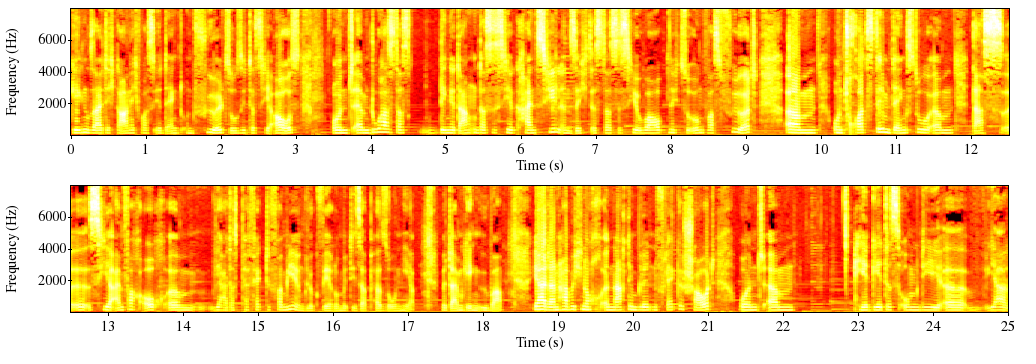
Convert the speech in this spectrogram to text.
gegenseitig gar nicht, was ihr denkt und fühlt. So sieht das hier aus. Und ähm, du hast das Gedanken, dass es hier kein Ziel in Sicht ist, dass es hier überhaupt nicht zu irgendwas führt. Ähm, und trotzdem denkst du, ähm, dass äh, es hier einfach auch ähm, ja das perfekte Familienglück wäre mit dieser Person hier, mit deinem Gegenüber. Ja, dann habe ich noch nach dem blinden Fleck geschaut und ähm, hier geht es um die, äh, ja,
